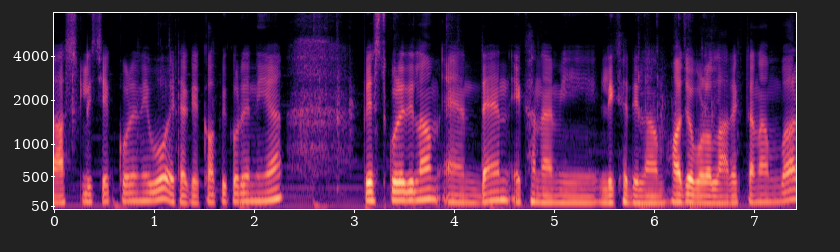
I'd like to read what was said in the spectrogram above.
লাস্টলি চেক করে নিব। এটাকে কপি করে নিয়ে পেস্ট করে দিলাম অ্যান্ড দেন এখানে আমি লিখে দিলাম হজবরল আরেকটা নাম্বার,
